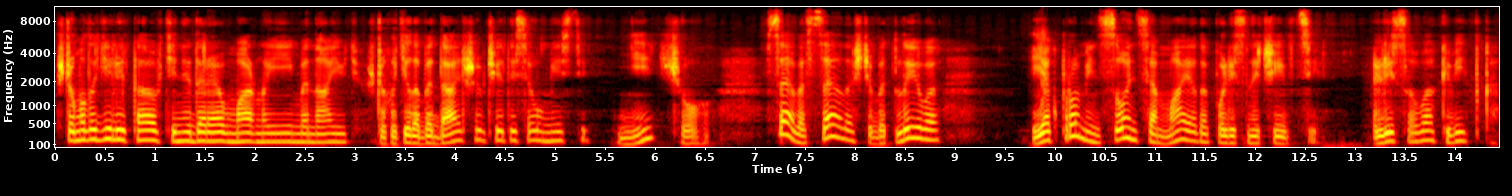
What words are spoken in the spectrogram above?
що молоді літа в тіні дерев марно її минають, що хотіла би далі вчитися у місті. Нічого. Все веселе, щебетлива, як промінь сонця маяла по лісничівці, лісова квітка.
